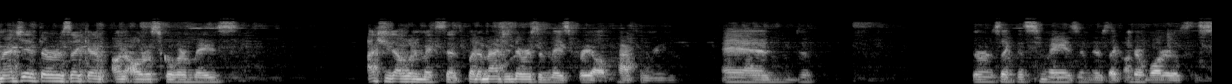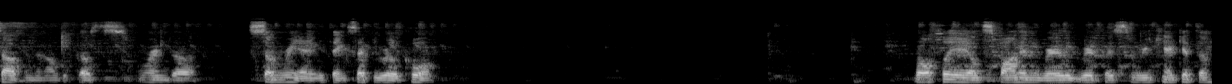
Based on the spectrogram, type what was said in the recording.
Imagine if there was like an, an scroller maze. Actually, that wouldn't make sense, but imagine there was a maze for y'all, Path Marine. And there was like this maze, and there's like underwater, that's the sub, and then all the ghosts were in the submarine and everything, so that'd be really cool. But hopefully they don't spawn in really weird places where you can't get them.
